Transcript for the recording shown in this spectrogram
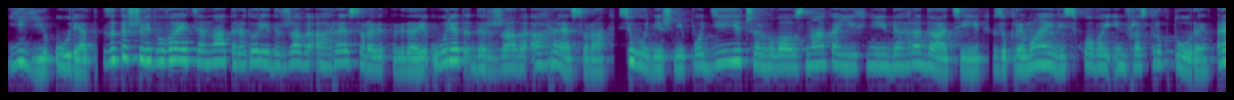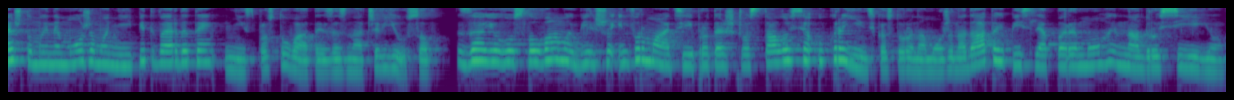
її уряд. За те, що відбувається на території держави-агресора, відповідає уряд держави-агресора. Сьогоднішні події чергова ознака їхньої деградації, зокрема і військової інфраструктури. Решту ми не можемо ні підтвердити, ні спростувати, зазначив Юсов. За його словами, більше інформації про те, що сталося, українська сторона може надати після перемоги над Росією.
